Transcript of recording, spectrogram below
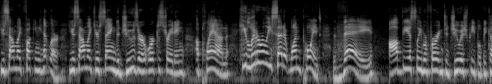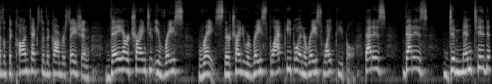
You sound like fucking Hitler. You sound like you're saying the Jews are orchestrating a plan. He literally said at one point, they obviously referring to Jewish people because of the context of the conversation, they are trying to erase race. They're trying to erase black people and erase white people. That is that is demented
